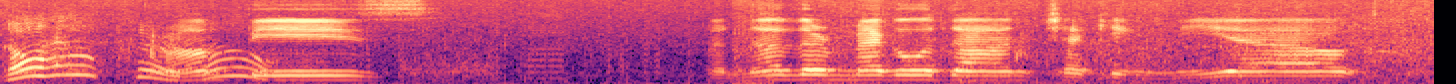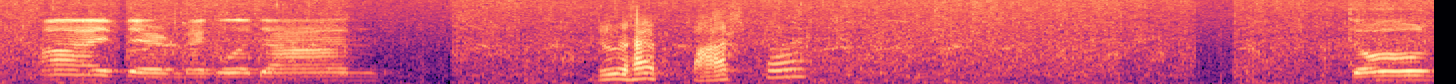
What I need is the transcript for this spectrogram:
Go help her. Go. Another Megalodon checking me out. Hi there, Megalodon. Do you have passport? Don't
